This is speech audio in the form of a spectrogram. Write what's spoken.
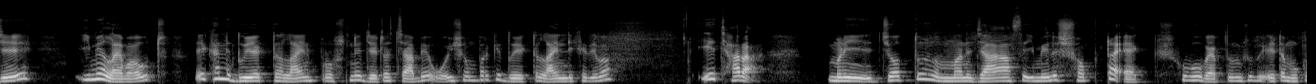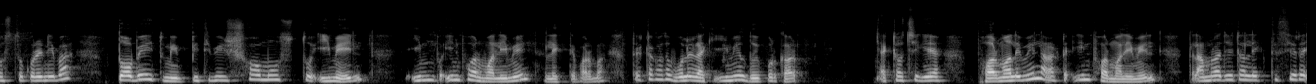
যে ইমেল অ্যাবাউট এখানে দুই একটা লাইন প্রশ্নে যেটা চাবে ওই সম্পর্কে দুই একটা লাইন লিখে দেবা এছাড়া মানে যত মানে যা আছে ইমেলের সবটা এক শুভ ব্যাপ, তুমি শুধু এটা মুখস্থ করে নিবা, তবেই তুমি পৃথিবীর সমস্ত ইমেইল ইনফর্মাল ইমেল লিখতে পারবা। তো একটা কথা বলে রাখি ইমেল দুই প্রকার। একটা হচ্ছে গিয়ে ফর্মাল ইমেল আর একটা ইনফর্মাল ইমেল তাহলে আমরা যেটা লিখতেছি এটা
